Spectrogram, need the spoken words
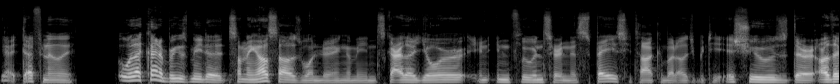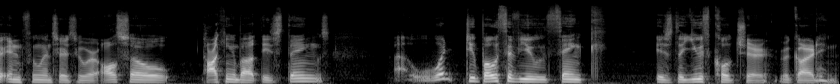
Yeah, definitely. Well, that kind of brings me to something else I was wondering. I mean, Skylar, you're an influencer in this space. You talk about LGBT issues. There are other influencers who are also talking about these things. Uh, what do both of you think is the youth culture regarding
